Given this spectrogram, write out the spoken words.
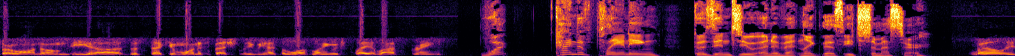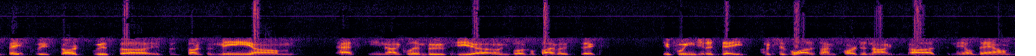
throw on them. The uh, the second one, especially, we had the Love Language play it last spring. What kind of planning goes into an event like this each semester? Well, it basically starts with uh, it starts with me um, asking uh, Glenn Boothe, he uh, owns Local 506, if we can get a date, which is a lot of times hard to not uh, to nail down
